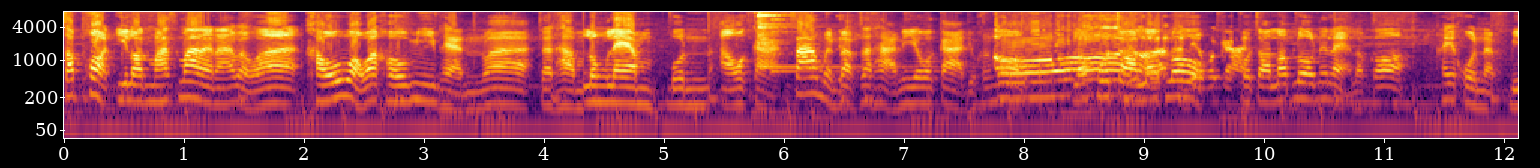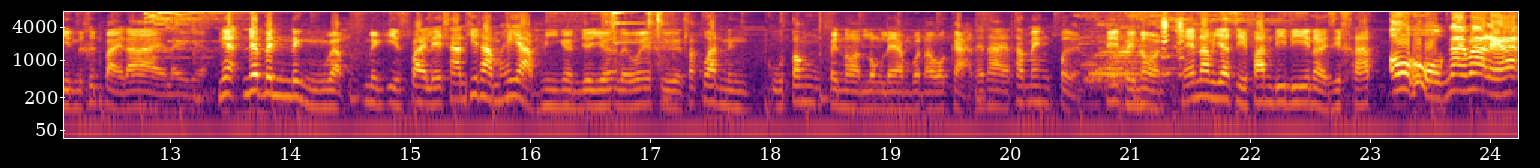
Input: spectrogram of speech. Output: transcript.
ซัพพอร์ตอีลอนมัสมากเลยนะแบบว่าเขาบอกว่าเขามีแผนว่าจะทำโรงแรมบนอวกาศ สร้างเหมือนแบบสถานีอวกาศอยู่ข้างนอกอ๋อแล้วโคจรรอบโลกสถานีอวกาศโคจรรอบโลกนี่แหละ แล้วก็ให้คนแบบบินขึ้นไปได้อะไรอย่างเงี้ย เนี่ยเนี่ยเป็นหนึ่งแบบหนึ่งอินสปิเรชันที่ทำให้อยากมีเงินเยอะๆเลยเว้ยคือ สักวันหนึ่งกูต้องไปนอนโรงแรมบนอวกาศให้ได้ ถ้าแม่งเปิดให้ไปนอน แนะนำยาสีฟันดีๆหน่อยสิครับ โอ้โห ง่ายมากเลยฮะ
